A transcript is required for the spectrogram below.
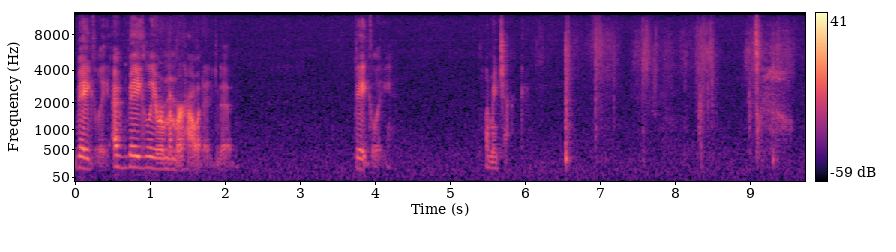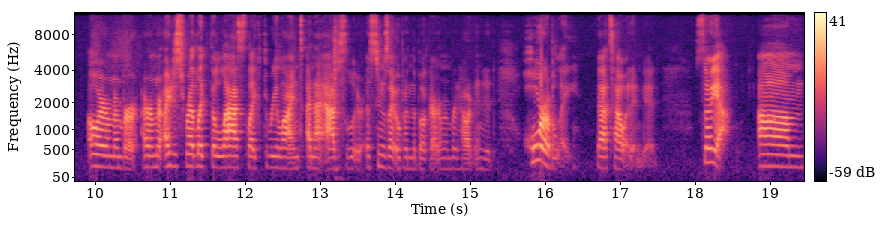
Vaguely. I vaguely remember how it ended. Vaguely. Let me check. Oh, I remember. I remember. I just read like the last like three lines and I absolutely, as soon as I opened the book, I remembered how it ended. Horribly. That's how it ended. So yeah. Um,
